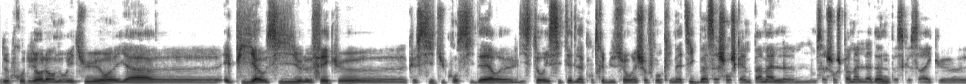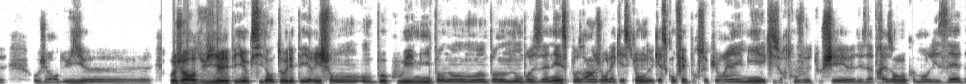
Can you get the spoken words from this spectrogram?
de produire leur nourriture. Il y a, heu et puis il y a aussi le fait que, que si tu considères, l'historicité de la contribution au réchauffement climatique, bah, ça change quand même pas mal, ça change pas mal la donne parce que c'est vrai qu'aujourd'hui, heu, aujourd'hui, les pays occidentaux, les pays riches ont beaucoup émis pendant pendant de nombreuses années. Se posera un jour la question de qu'est-ce qu'on fait pour ceux qui ont rien émis et qui se retrouvent touchés, heu, dès à présent? Comment les aide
